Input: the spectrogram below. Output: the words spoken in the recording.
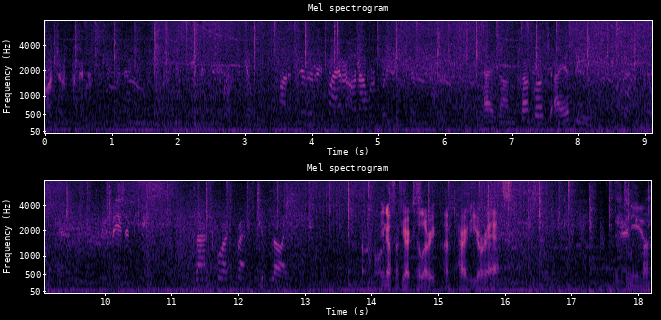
Roger, delivered. Artillery fire on our position. Eyes on Cockroach IFV. We made a case. Transport prep to deploy. Enough of the artillery. I'm tired of your ass. Lima.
